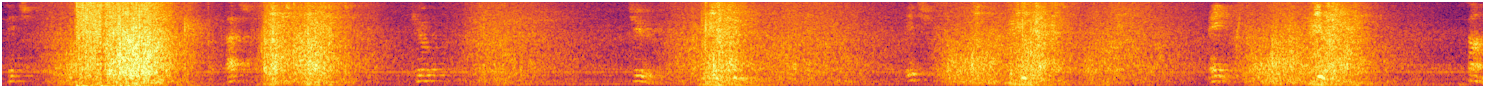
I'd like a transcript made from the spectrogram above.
Sich. Touch. Cue. Chew. Itch. Eight. Sun.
